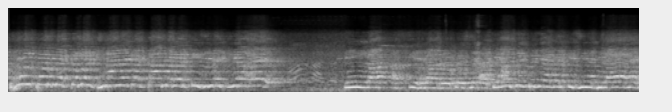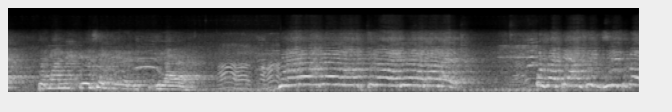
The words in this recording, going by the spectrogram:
फूलपुर में कमर खिलाने का काम अगर किसी ने किया है तीन लाख अस्सी हज़ार रुपए से ऐतिहासिक विजय अगर किसी ने दिलाया है तो माननीय केशव जी ने दिलाया है। दोबारा हमें वहाँ चुनाव होने वाला है। उस ऐतिहासिक जीत को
